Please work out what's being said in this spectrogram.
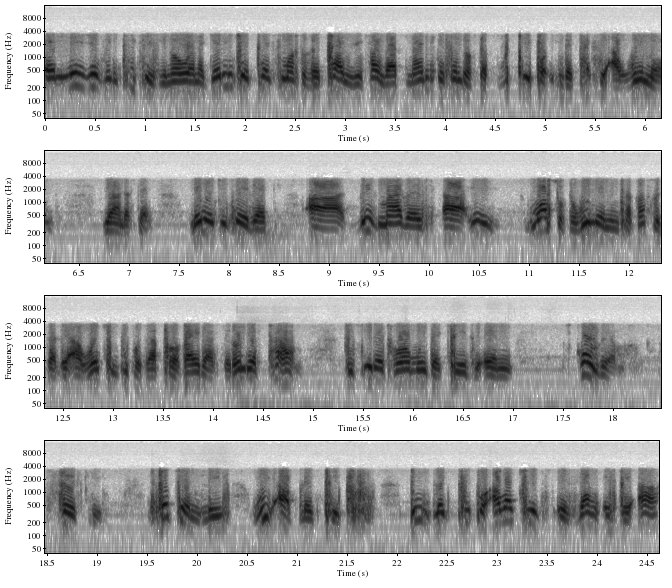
And me using taxis, you know, when I get into a taxi most of the time, you find that 90% of the people in the taxi are women. You understand? Meaning to say that uh, these mothers, uh, most of the women in South Africa, they are working people, they are providers. They don't have time to sit at home with the kids and school them, firstly. Secondly, we are black people being black people, our kids, as young as they are,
